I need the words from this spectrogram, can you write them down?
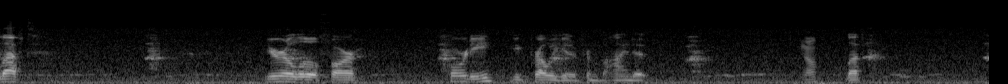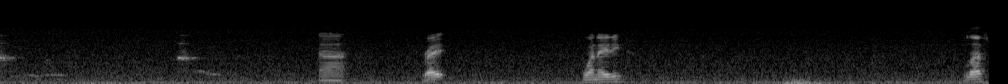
Left. You're a little far. 40. You can probably get it from behind it. No. Left. Ah. Right. 180. Left.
